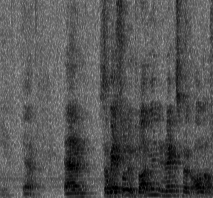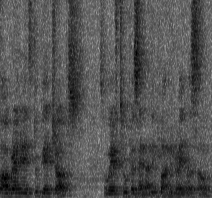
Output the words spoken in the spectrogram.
Yeah. Yeah. Um, so we have full employment in Regensburg. All of our graduates do get jobs. So we have 2% unemployment rate or so.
